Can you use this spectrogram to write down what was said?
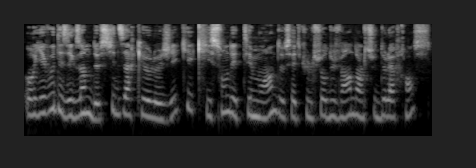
Auriez-vous des exemples de sites archéologiques qui sont des témoins de cette culture du vin dans le sud de la France?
